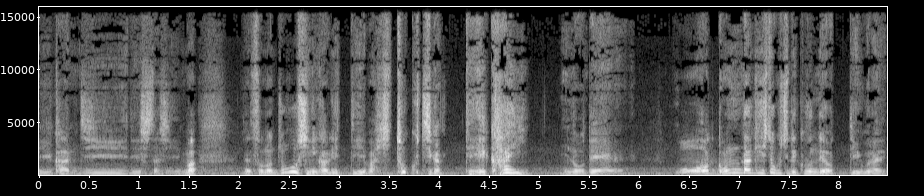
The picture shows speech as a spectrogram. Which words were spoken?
いう感じでしたし、まあ、その上司に限って言えば一口がでかいので、おお、どんだけ一口で食うんだよっていうぐらい、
